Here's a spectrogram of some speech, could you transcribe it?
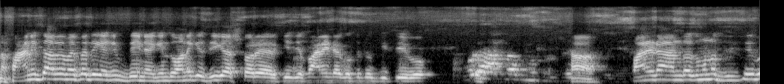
না পানি তো আমি মেপে দিকে দিই না কিন্তু অনেকে জিজ্ঞাসা করে আর কি যে পানিটা কতটুকু দিতে হ্যাঁ। পানিটা আন্দাজ মনে হইব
